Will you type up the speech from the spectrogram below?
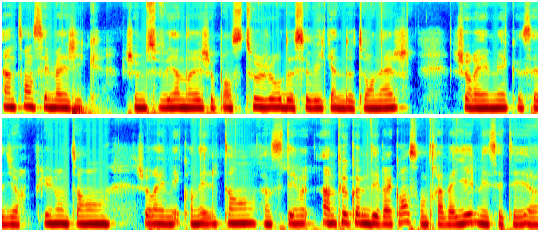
intense et magique. Je me souviendrai, je pense, toujours de ce week-end de tournage. J'aurais aimé que ça dure plus longtemps. J'aurais aimé qu'on ait le temps. Enfin, c'était un peu comme des vacances. On travaillait, mais c'était, euh,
